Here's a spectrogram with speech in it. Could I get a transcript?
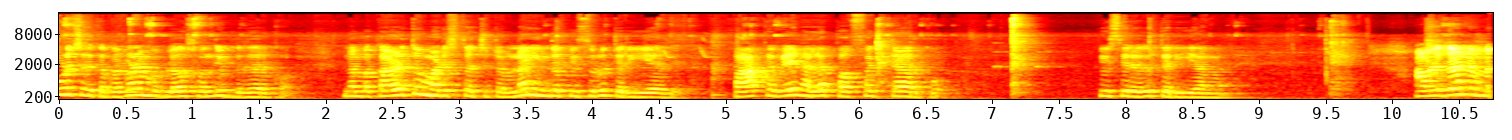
பிடிச்சதுக்கப்புறமா நம்ம ப்ளவுஸ் வந்து இப்படி தான் இருக்கும். நம்ம கழுத்து மடிச்சு தைச்சிட்டோம்னா இந்த பிசுறும் தெரியாது. பார்க்கவே நல்லா பர்ஃபெக்டாக இருக்கும். பிசுறது தெரியாமல் அவ்வளோதான் நம்ம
